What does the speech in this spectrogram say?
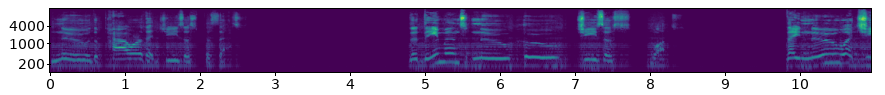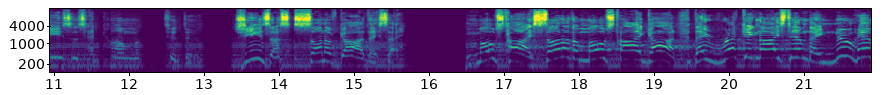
knew the power that Jesus possessed. The demons knew Jesus was. They knew what Jesus had come to do. Jesus, Son of God, they say. Most High, Son of the Most High God. They recognized him, they knew him,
